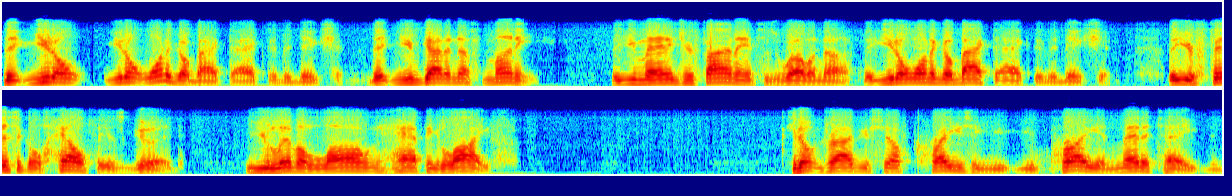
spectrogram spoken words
that you don't you don't want to go back to active addiction. That you've got enough money, that you manage your finances well enough, that you don't want to go back to active addiction. That your physical health is good. You live a long, happy life you don't drive yourself crazy. You, you pray and meditate and,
